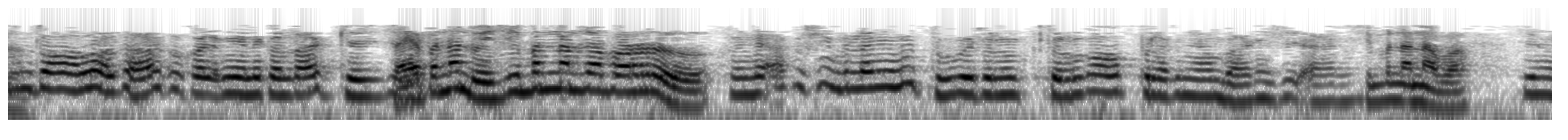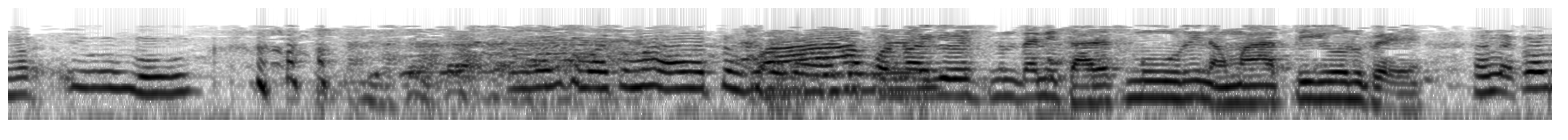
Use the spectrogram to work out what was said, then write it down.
Mentolo ta aku kayak ngene kon lagi iki. Saya pernah duwe simpenan sapa ro? Nek aku simpenan ngono duwe durung durung kobrak nyambangi si an. Simpenan apa? Ya ilmu. Kan macam-macam. Wah, peno iki wis ngenteni dares muri nang mati ngono kae. Anak kau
